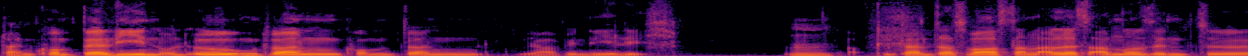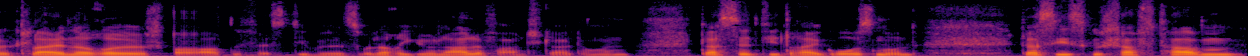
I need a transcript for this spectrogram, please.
Dann kommt Berlin und irgendwann kommt dann ja Venedig. Und dann, das war's dann. Alles andere sind äh, kleinere Spartenfestivals oder regionale Veranstaltungen. Das sind die drei großen. Und dass sie es geschafft haben,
